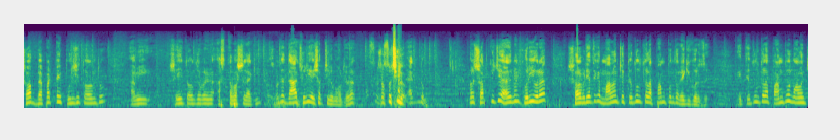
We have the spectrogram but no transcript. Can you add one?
সব ব্যাপারটাই পুলিশের তদন্ত আমি সেই তদন্তের উপরে আস্থা ভরসা রাখি। ওদের দা চুরি এইসব ছিল মোটামুটি ওরা শস্ত্র ছিল? একদম। মানে সব কিছু অ্যারেঞ্জমেন্ট করি ওরা সরবরিয়া থেকে মালঞ্চ তেঁতুলতলা পাম্প পর্যন্ত রেকি করেছে। এই তেঁতুলতলা পাম্পও মালঞ্চ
